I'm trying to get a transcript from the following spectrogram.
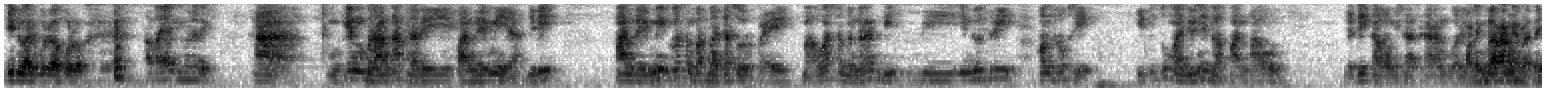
di 2020. Katanya gimana, Dik? Nah, mungkin berangkat dari pandemi ya. Jadi pandemi gue sempat baca survei bahwa sebenarnya di, di industri konstruksi itu tuh majunya 8 tahun. Jadi kalau misalnya sekarang 2020 Paling belakang ya berarti?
